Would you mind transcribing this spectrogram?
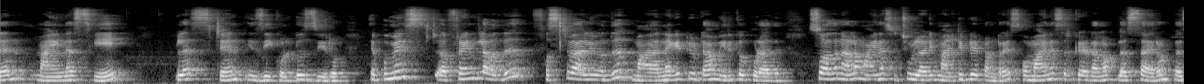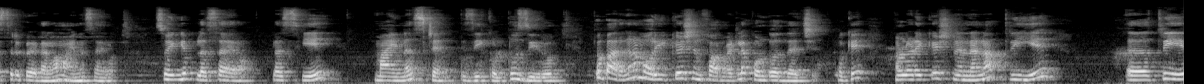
then minus a plus ten is equal to zero எப்போவுமே ஃப்ரெண்டில் வந்து ஃபஸ்ட் வேல்யூ வந்து நெகட்டிவ் டேர்ம் இருக்கக்கூடாது. ஸோ அதனால் மைனஸ் வச்சு உள்ளாடி மல்டிப்ளை பண்ணுறேன் ஸோ மைனஸ் இருக்கிற இடம்லாம் ப்ளஸ் ஆயிரும். ப்ளஸ் இருக்கிற இடம்லாம் மைனஸ் ஆயிரும். ஸோ இங்கே ப்ளஸ் ஆயிரும். Plus a minus ten is equal to zero இப்போ பாருங்கள் நம்ம ஒரு இக்குவேஷன் ஃபார்மேட்டில் கொண்டு வந்தாச்சு. ஓகே நம்மளோட இக்குவேஷன் என்னென்னா three a three a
